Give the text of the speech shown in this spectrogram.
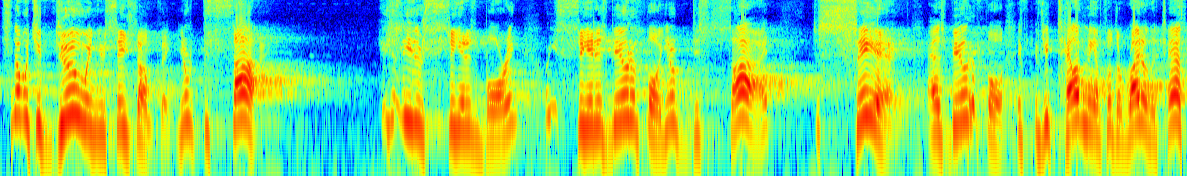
It's not what you do when you see something. You don't decide. You just either see it as boring or you see it as beautiful. You don't decide, just see it as beautiful. If, if you tell me I'm supposed to write on the test,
